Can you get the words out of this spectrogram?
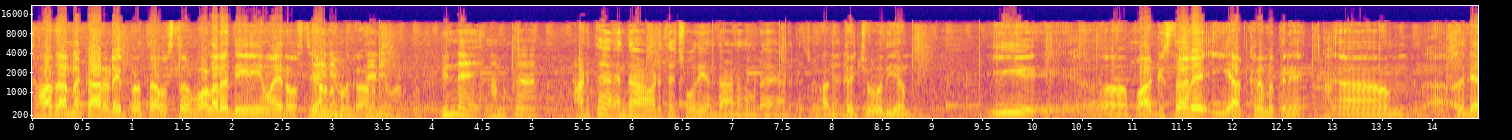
സാധാരണക്കാരുടെ ഇപ്പോഴത്തെ അവസ്ഥ വളരെ ദയനീയമായ ഒരു അവസ്ഥയാണ് നമ്മൾ കാണുന്നത്. പിന്നെ നമുക്ക് അടുത്ത എന്താ അടുത്ത ചോദ്യം എന്താണ് നമ്മുടെ അടുത്ത ചോദ്യം? അടുത്ത ചോദ്യം ഈ പാകിസ്ഥാന്റെ പാകിസ്ഥാനെ ഈ ആക്രമണത്തിന് അതിന്റെ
